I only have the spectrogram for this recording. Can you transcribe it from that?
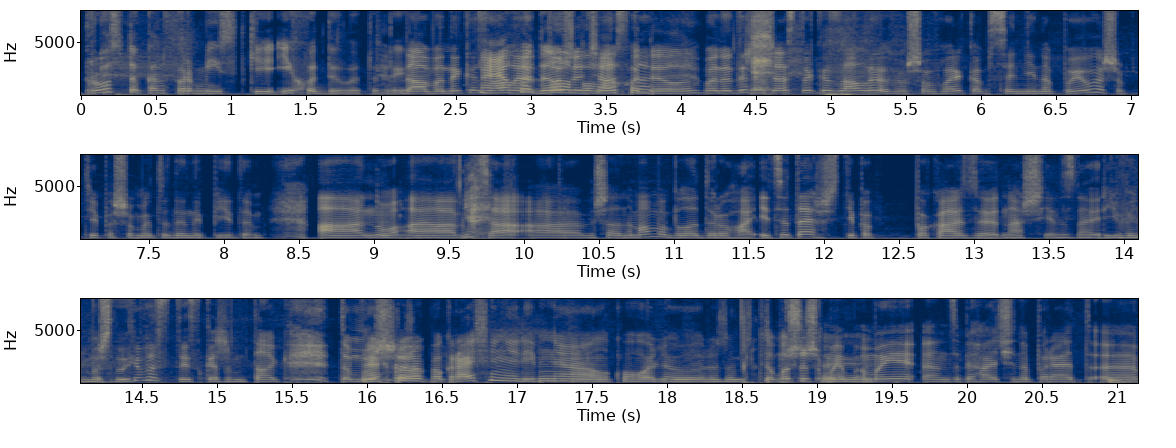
просто конформістки і ходили туди. Да, вони я казали ходила, дуже часто. ходили. Вони дуже часто казали, що в Горьком сані пиво, щоб типу, що ми туди не підемо. А ну а ця а, шалена мама була дорога. І це теж, типу, показує наш, я не знаю, рівень можливостей, скажімо так. Тому Я що. кажу, покращення рівня алкоголю разом з тим, Тому що ж ми, ми, е, забігаючи наперед, е,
